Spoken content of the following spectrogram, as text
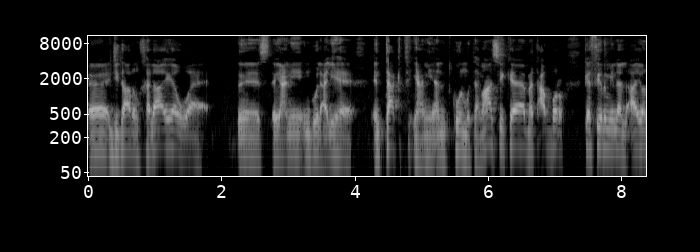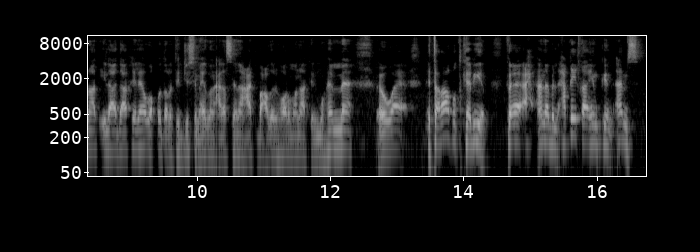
آه، جدار الخلايا و يعني نقول عليها intact يعني أن تكون متماسكة ما تعبر كثير من الآيونات إلى داخلها وقدرة الجسم أيضا على صناعة بعض الهرمونات المهمة وترابط كبير. فأنا بالحقيقة يمكن أمس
